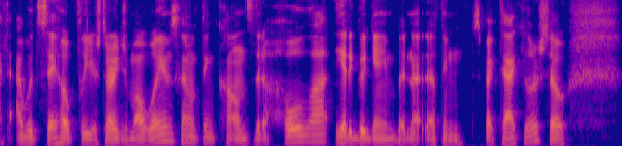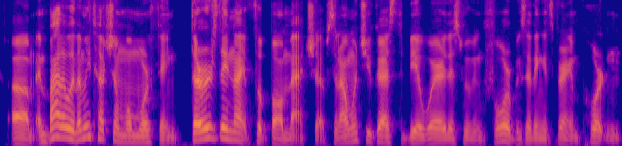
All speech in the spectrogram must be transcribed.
I, I, would say hopefully you're starting Jamaal Williams. I don't think Collins did a whole lot. He had a good game, but not, nothing spectacular. So, um, and by the way, let me touch on one more thing Thursday night football matchups. And I want you guys to be aware of this moving forward because I think it's very important.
